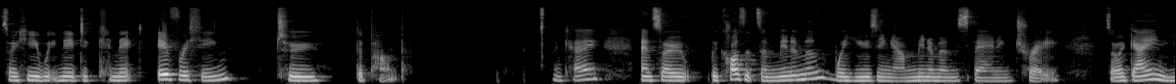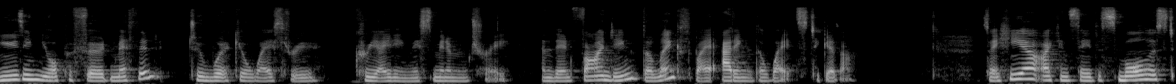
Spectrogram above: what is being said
So here we need to connect everything to the pump. Okay, and so because it's a minimum, we're using our minimum spanning tree. So again, using your preferred method to work your way through creating this minimum tree and then finding the length by adding the weights together. So here I can see the smallest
